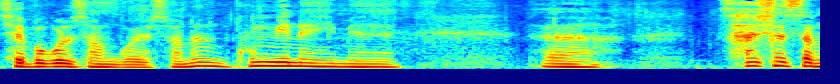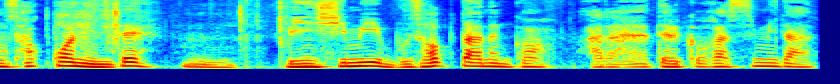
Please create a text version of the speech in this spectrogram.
재보궐선거에서는 국민의힘의 어, 사실상 석권인데 음, 민심이 무섭다는 거 알아야 될 것 같습니다.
